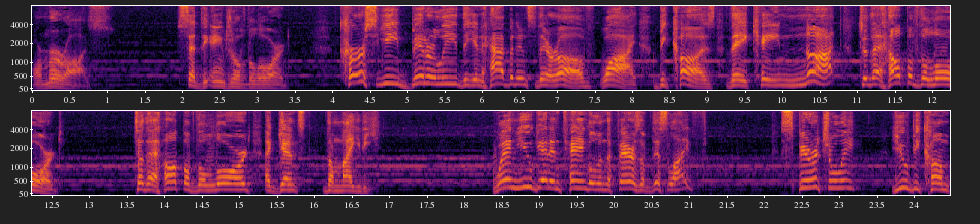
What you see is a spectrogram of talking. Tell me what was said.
or Meroz, said the angel of the Lord. Curse ye bitterly the inhabitants thereof. Why? Because they came not to the help of the Lord, to the help of the Lord against the mighty. When you get entangled in the affairs of this life, spiritually, you become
